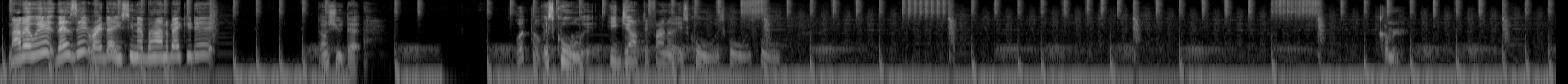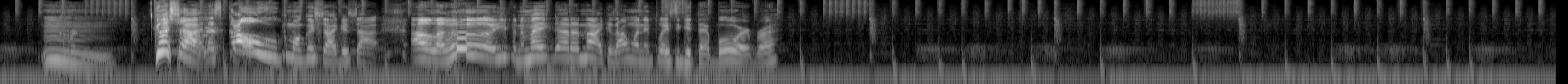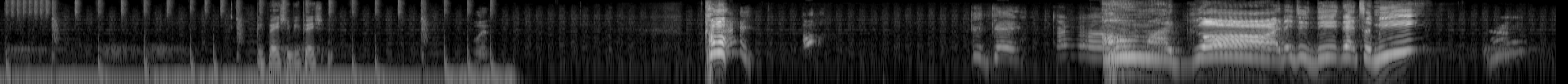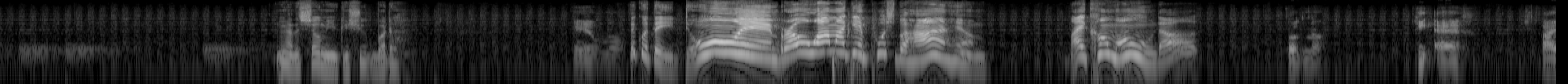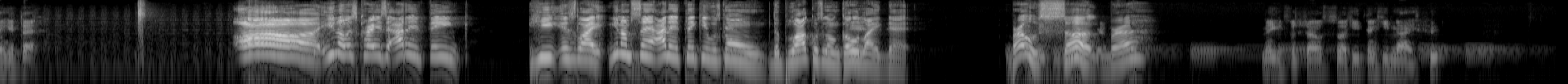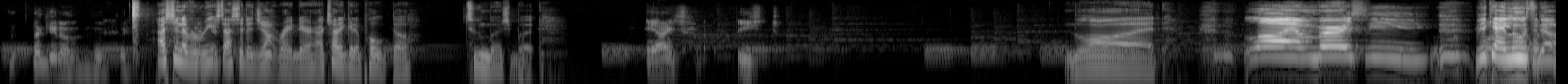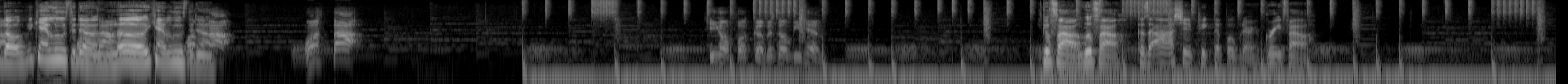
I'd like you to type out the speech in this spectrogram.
Now that it. That's it right there. You seen that behind the back? You did. Don't shoot that. What the? It's cool. He jumped in front of it. It's cool. It's cool. It's cool. Mm. Good shot. Let's go. Come on, good shot, good shot. I was like, oh, you finna make that or not? Because I went in place to get that board, bruh. Be patient, be patient. What? Come on. Hey. Oh. Game. Oh my God. They just did that to me? You have to show me you can shoot, brother. Hell no. Look what they doing, bro. Why am I getting pushed behind him? Like, come on, dog. Fuck no. He ass. I ain't get that. Ah, you know it's crazy. I didn't think he is like, you know what I'm saying? I didn't think it was going to the block was gonna go Yeah. like that. Bro, suck, bruh. Nigga for sure suck. He think he nice. Look at him. I should never reached. I should have jumped right there. I tried to get a poke though. Too much, but yeah, I ain't try- East. Lord. Lord have mercy. We can't like, lose to them up? though. We can't lose to What's them. up? No, we can't lose to them. up? What's up? He gonna fuck up. It's gonna be him. Good foul, good foul. Cause I, I should have picked up over there. Great foul.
